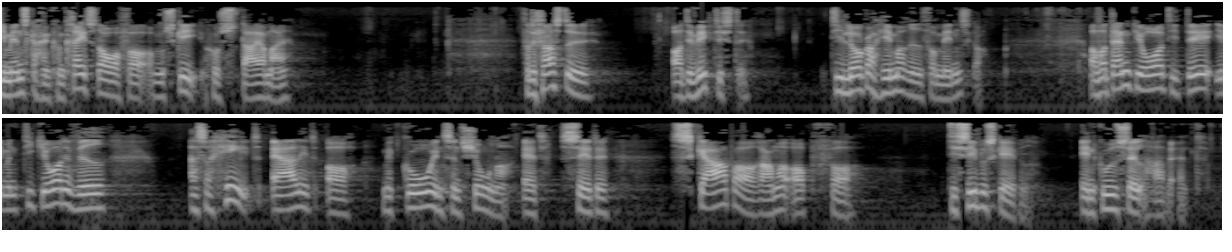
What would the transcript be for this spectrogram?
de mennesker, han konkret står overfor, og måske hos dig og mig? For det første, og det vigtigste, de lukker himmeriget for mennesker. Og hvordan gjorde de det? Jamen, de gjorde det ved, altså helt ærligt og med gode intentioner, at sætte skarpere rammer op for discipleskabet, end Gud selv har valgt.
